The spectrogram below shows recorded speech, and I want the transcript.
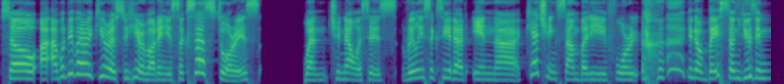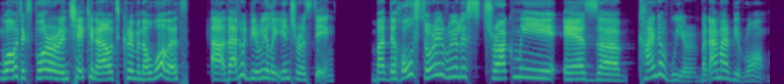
So I, I would be very curious to hear about any success stories when Chainalysis really succeeded in uh, catching somebody for, you know, based on using Wallet Explorer and checking out criminal wallets. Uh, that would be really interesting. But the whole story really struck me as uh, kind of weird, but I might be wrong.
